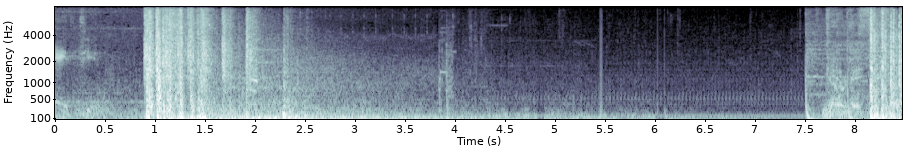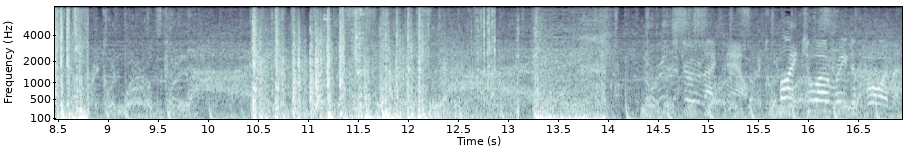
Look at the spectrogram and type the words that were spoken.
18. Fight to own redeployment.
